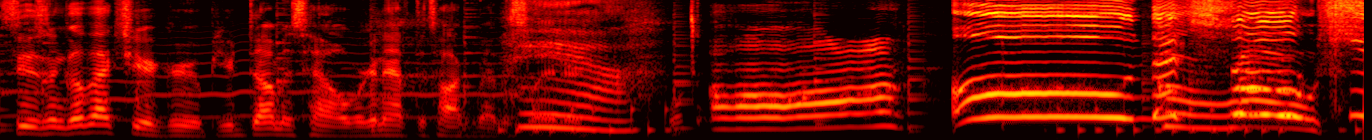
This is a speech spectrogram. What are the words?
Susan, go back to your group. You're dumb as hell. We're gonna have to talk about this later. Yeah. Aww. Oh, that's Gross. so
